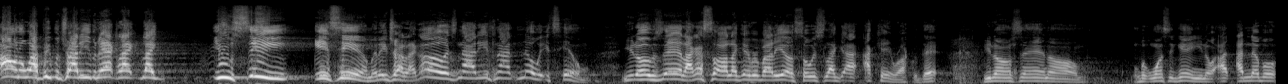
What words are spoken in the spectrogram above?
I don't know why people try to even act like like you see it's him, and they try like, oh, it's not, it's not. No, it's him. You know what I'm saying? Like I saw it like everybody else. So it's like I, I can't rock with that. You know what I'm saying? Um, but once again, you know, I, I never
